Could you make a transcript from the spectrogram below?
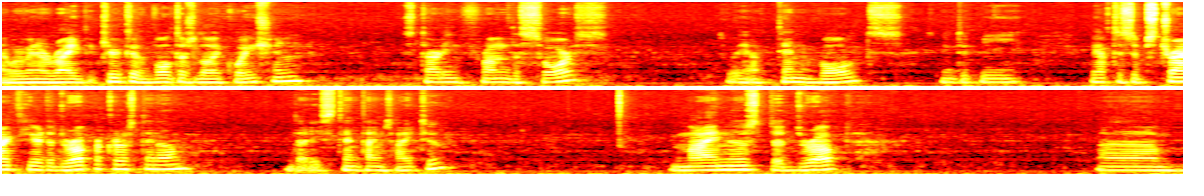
uh, we're going to write the Kirchhoff voltage law equation starting from the source. So we have 10 volts. It's going to be we have to subtract here the drop across 10 ohm that is 10 times I2 minus the drop um,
